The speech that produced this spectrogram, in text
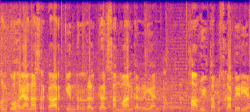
उनको हरियाणा सरकार केंद्र रलकर सम्मान कर रही है। हाँ। वीरता पुरस्कार दे रही है।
